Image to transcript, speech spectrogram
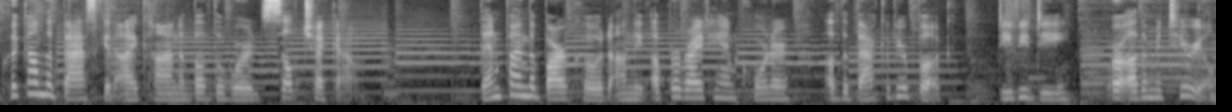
click on the basket icon above the word self-checkout. Then find the barcode on the upper right-hand corner of the back of your book, DVD, or other material.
